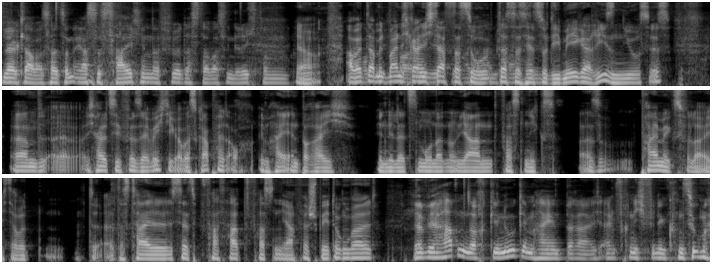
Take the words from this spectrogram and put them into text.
Ja, klar, aber es ist halt so ein erstes Zeichen dafür, dass da was in die Richtung. ja, aber damit meine ich gar nicht, dass das so, dass das jetzt so die mega Riesen-News ist. Ähm, äh, ich halte sie für sehr wichtig, aber es gab halt auch im High-End-Bereich in den letzten Monaten und Jahren fast nichts. Also Pimax vielleicht, aber das Teil ist jetzt fast, hat fast ein Jahr Verspätung bald. Ja, wir haben doch genug im High-End-Bereich, einfach nicht für den Konsumer.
